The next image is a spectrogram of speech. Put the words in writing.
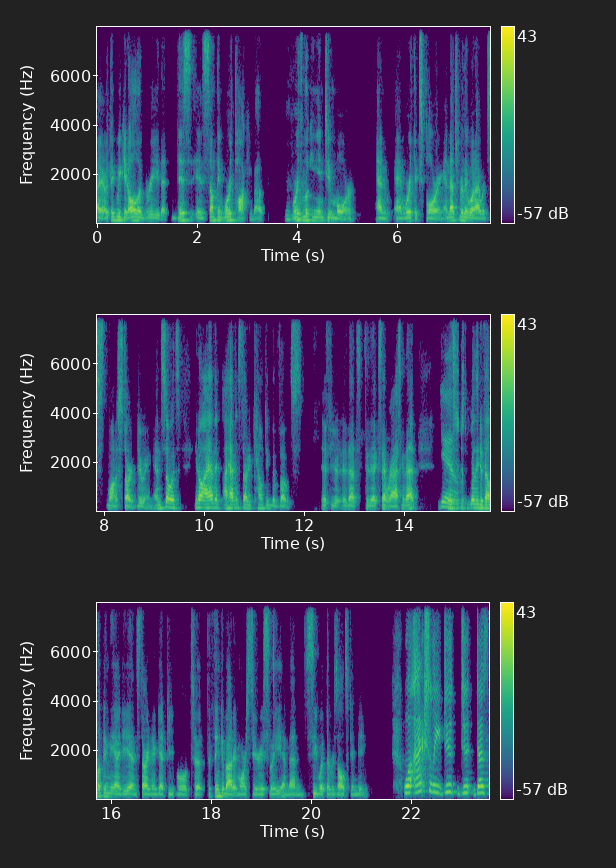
I, I think we could all agree that this is something worth talking about, worth Mhm. looking into more, and and worth exploring. And that's really what I would want to start doing. And so it's you know I haven't I haven't started counting the votes. If you're that's to the extent we're asking that, Yeah. it's just really developing the idea and starting to get people to to think about it more seriously and then see what the results can be. Well, actually, do, do, does,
